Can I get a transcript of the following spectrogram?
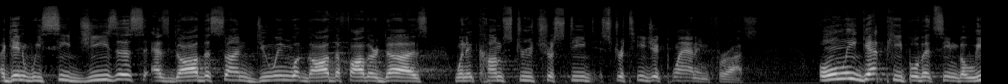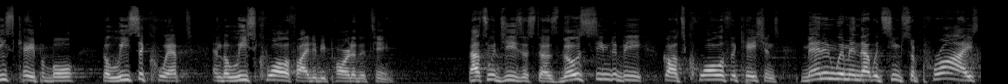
Again, we see Jesus as God the Son doing what God the Father does when it comes to strategic planning for us only get people that seem the least capable, the least equipped, and the least qualified to be part of the team. That's what Jesus does. Those seem to be God's qualifications. Men and women that would seem surprised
